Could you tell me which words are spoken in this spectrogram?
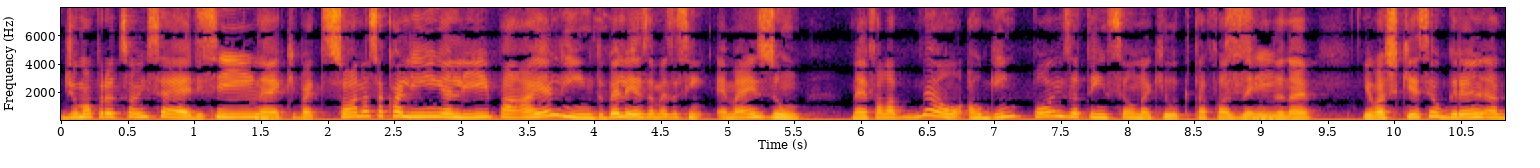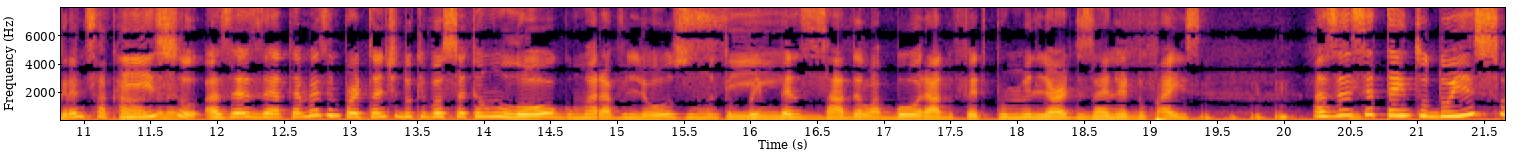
de uma produção em série. Sim. Né? Que vai só na sacolinha ali, pá, é lindo, beleza, mas assim, é mais um. Né? Falar, não, alguém pôs atenção naquilo que tá fazendo, Sim. né? Eu acho que esse é o gran, a grande sacada. Né? isso, às vezes, é até mais importante do que você ter um logo maravilhoso, muito Sim. bem pensado, elaborado, feito por melhor designer do país. Às vezes você tem tudo isso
